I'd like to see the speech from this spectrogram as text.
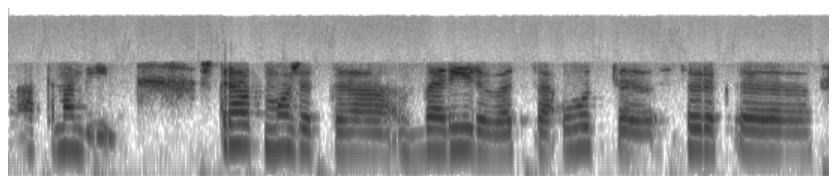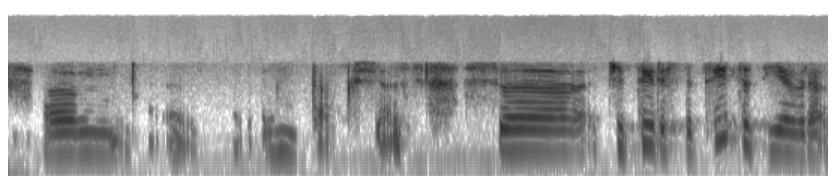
автомобиля. Штраф может варьироваться от 40, э, э, так, сейчас, с 430 евро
